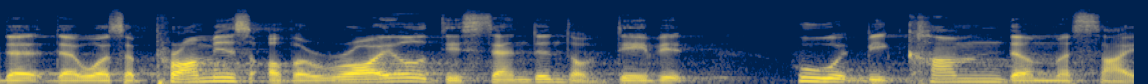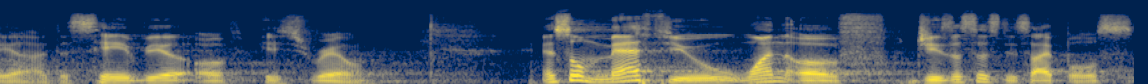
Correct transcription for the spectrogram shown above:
that there was a promise of a royal descendant of David who would become the Messiah, the Savior of Israel. And so, Matthew, one of Jesus' disciples,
